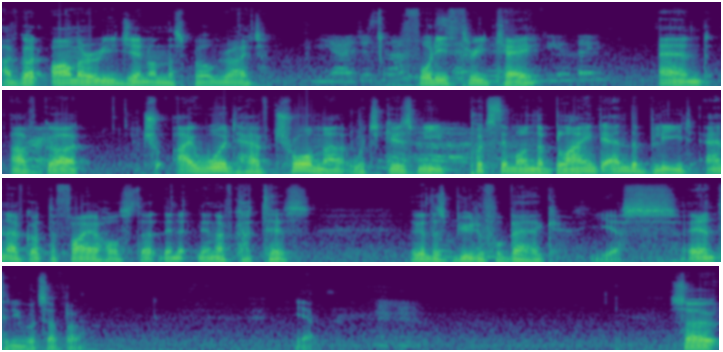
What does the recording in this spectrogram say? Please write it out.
I've got armor regen on this build, right? Yeah, just 43K. do your thing. And I've Alright. got I would have trauma, which gives me puts them uh, on the blind and the bleed, and I've got the fire holster. Then then I've got this. Look at this beautiful bag. Yes, Hey, Anthony, what's up, bro? Yeah. So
